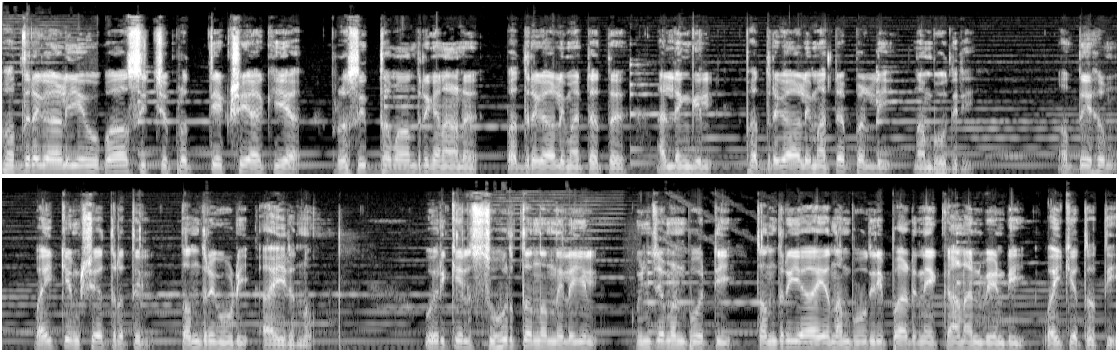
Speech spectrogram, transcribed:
ഭദ്രകാളിയെ ഉപാസിച്ച് പ്രത്യക്ഷയാക്കിയ പ്രസിദ്ധ മാന്ത്രികനാണ് ഭദ്രകാളി മറ്റത്ത് അല്ലെങ്കിൽ ഭദ്രകാളി മറ്റപ്പള്ളി നമ്പൂതിരി. അദ്ദേഹം വൈക്കം ക്ഷേത്രത്തിൽ തന്ത്രി കൂടി ആയിരുന്നു. ഒരിക്കൽ സുഹൃത്തെന്ന നിലയിൽ കുഞ്ചമൺ പോറ്റി തന്ത്രിയായ നമ്പൂതിരിപ്പാടിനെ കാണാൻ വേണ്ടി വൈക്കത്തെത്തി.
